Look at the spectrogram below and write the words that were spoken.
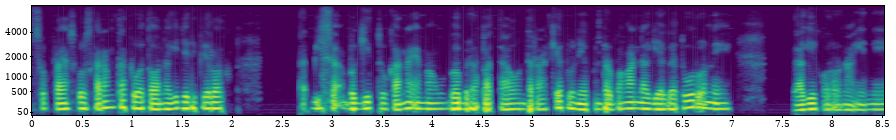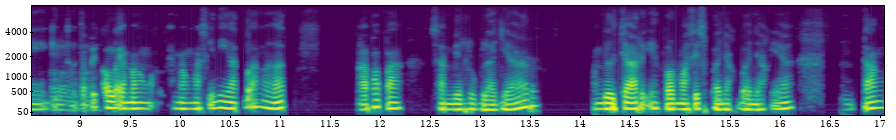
masuk flying school sekarang ntar dua tahun lagi jadi pilot. Gak bisa begitu karena emang beberapa tahun terakhir dunia penerbangan lagi agak turun nih. Lagi corona ini gitu. Tapi Mhm. kalau emang emang masih niat banget, nggak apa-apa. Sambil lu belajar, sambil cari informasi sebanyak-banyaknya tentang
